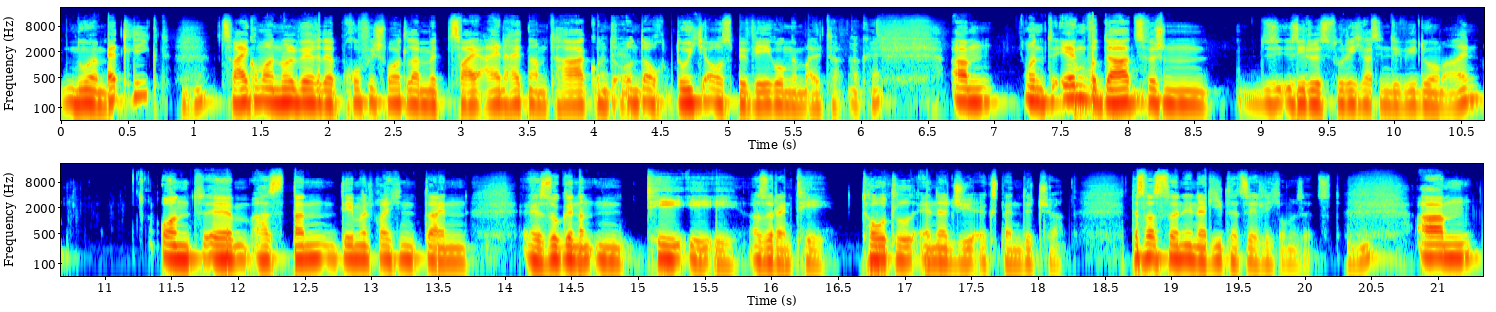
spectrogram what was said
nur im Bett liegt. 2,0 wäre der Profisportler mit zwei Einheiten am Tag und, Okay. und auch durchaus Bewegung im Alltag. Okay. Ähm, und irgendwo dazwischen sie- siedelst du dich als Individuum ein und ähm, hast dann dementsprechend deinen äh, sogenannten TEE, also dein T, Total Energy Expenditure. Das, was du an Energie tatsächlich umsetzt. Ähm,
